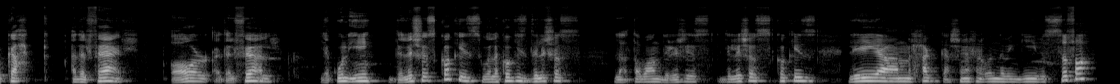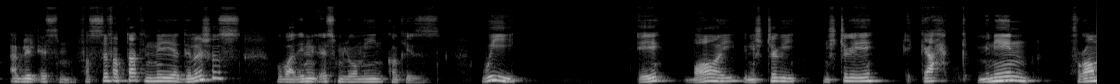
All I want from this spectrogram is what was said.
كحك؟ أدا الفاعل. آر أدا الفعل يكون إيه؟ delicious cookies. ولا cookies delicious لا طبعا delicious delicious cookies. ليه يا عم الحاج؟ عشان إحنا قلنا بنجيب الصفة قبل الاسم. فالصفة بتاعتي إن هي delicious وبعدين الاسم اللي هو مين cookies. We إيه باي بنشتري. نشتري إيه؟ الكحك. منين؟ from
